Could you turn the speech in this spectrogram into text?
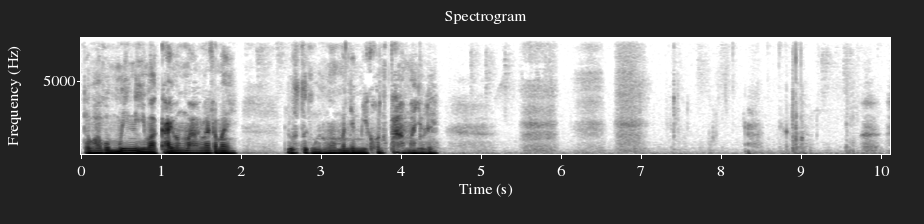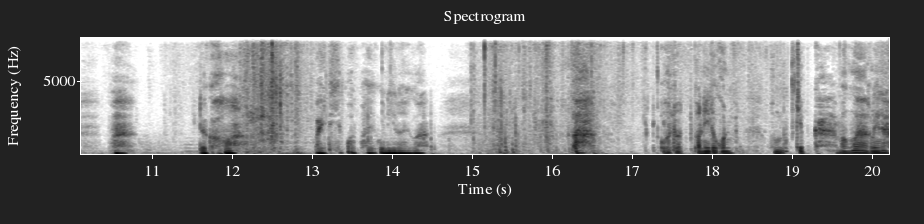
แต่ว่าผมวิ่งหนีมาไกลมากๆ แล้วทำไม รู้สึกเหมือนว่ามันยังมีคนตามมาอยู่เลย เดี๋ยวขอ ไปที่ปลอดภัยกว่านี้หน่อยกว่าโอ้ตอนนี้ทุกคน ผมเจ็บขามาก ๆ เลยนะ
